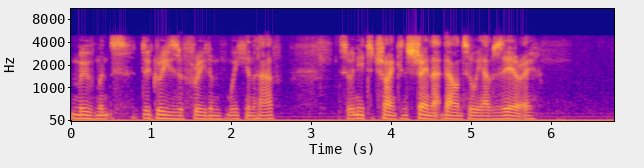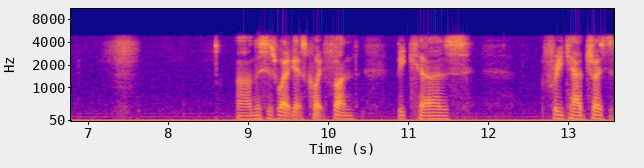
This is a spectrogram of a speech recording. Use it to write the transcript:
movements, degrees of freedom we can have. So we need to try and constrain that down until we have zero. And this is where it gets quite fun because FreeCAD tries to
